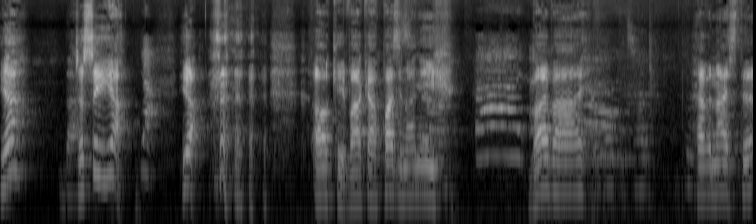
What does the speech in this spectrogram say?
Ja? Da. Just say ja. Ja. Ja. ok, baka, pazi na njih. Bye. Bye bye. I hope it's not too Have a nice day.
